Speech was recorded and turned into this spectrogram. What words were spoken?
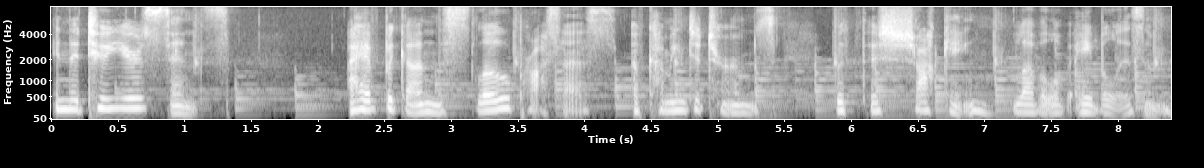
In the two years since, I have begun the slow process of coming to terms with the shocking level of ableism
